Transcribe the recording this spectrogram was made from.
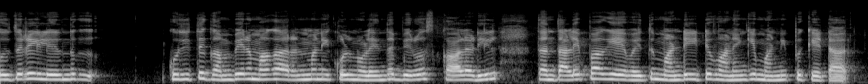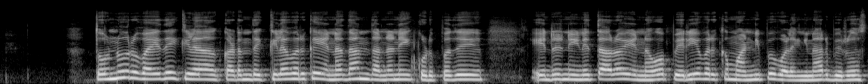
குதிரையிலிருந்து குதித்து கம்பீரமாக அரண்மனைக்குள் நுழைந்த பிரோஸ் காலடியில் தன் தலைப்பாகையை வைத்து மண்டியிட்டு வணங்கி மன்னிப்பு கேட்டார். தொண்ணூறு வயதை கிள கடந்த கிழவருக்கு என்னதான் தண்டனை கொடுப்பது? என்று நினைத்தாரோ என்னவோ பெரியவருக்கு மன்னிப்பு வழங்கினார் பிரோஸ்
